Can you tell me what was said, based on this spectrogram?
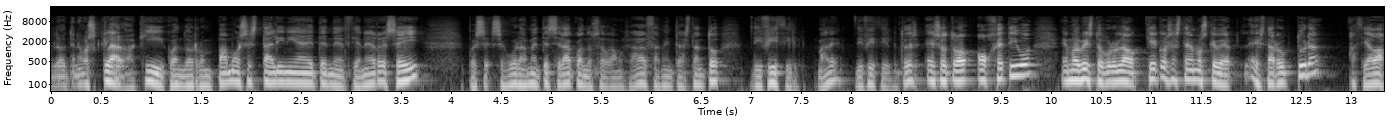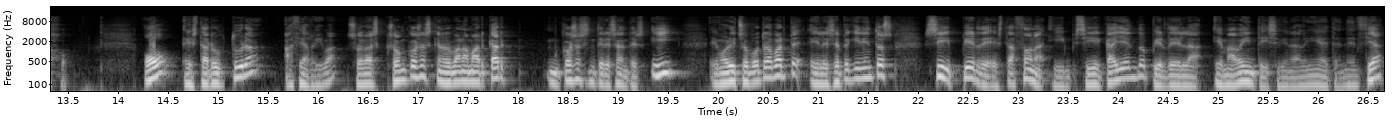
lo tenemos claro aquí. Cuando rompamos esta línea de tendencia en RSI, pues eh, seguramente será cuando salgamos al alza. Mientras tanto, difícil, ¿vale? Difícil. Entonces, es otro objetivo. Hemos visto, por un lado, qué cosas tenemos que ver. Esta ruptura hacia abajo o esta ruptura hacia arriba. Son, las, son cosas que nos van a marcar cosas interesantes. Y, hemos dicho por otra parte, el SP500 si pierde esta zona y sigue cayendo, pierde la EMA 20 y se viene a la línea de tendencia,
